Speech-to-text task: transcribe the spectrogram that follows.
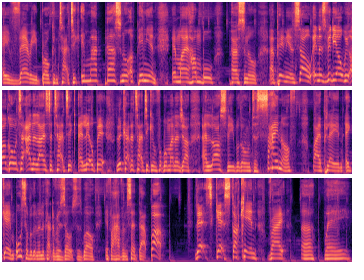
a very broken tactic in my personal opinion, in my humble personal opinion. So in this video, we are going to analyze the tactic a little bit, look at the tactic in Football Manager, and lastly, we're going to sign off by playing a game. Also, we're going to look at the results as well, if I haven't said that. But let's get stuck in right away.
